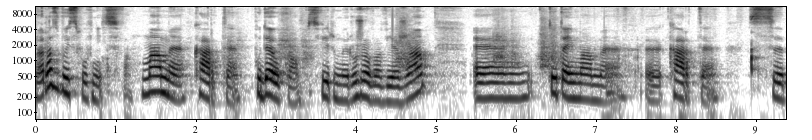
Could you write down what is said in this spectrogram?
rozwój słownictwa. Mamy kartę, pudełko z firmy Różowa Wieża. Tutaj mamy e, kartę z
